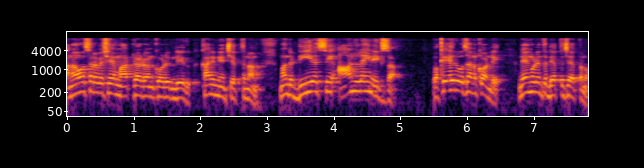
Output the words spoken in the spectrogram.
అనవసర విషయం మాట్లాడనుకోవడం లేదు కానీ నేను చెప్తున్నాను. మన డిఎస్సి ఆన్లైన్ ఎగ్జామ్. ఒకే రోజు అనుకోండి నేను కూడా ఇంత డెప్త్ చెప్పను.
